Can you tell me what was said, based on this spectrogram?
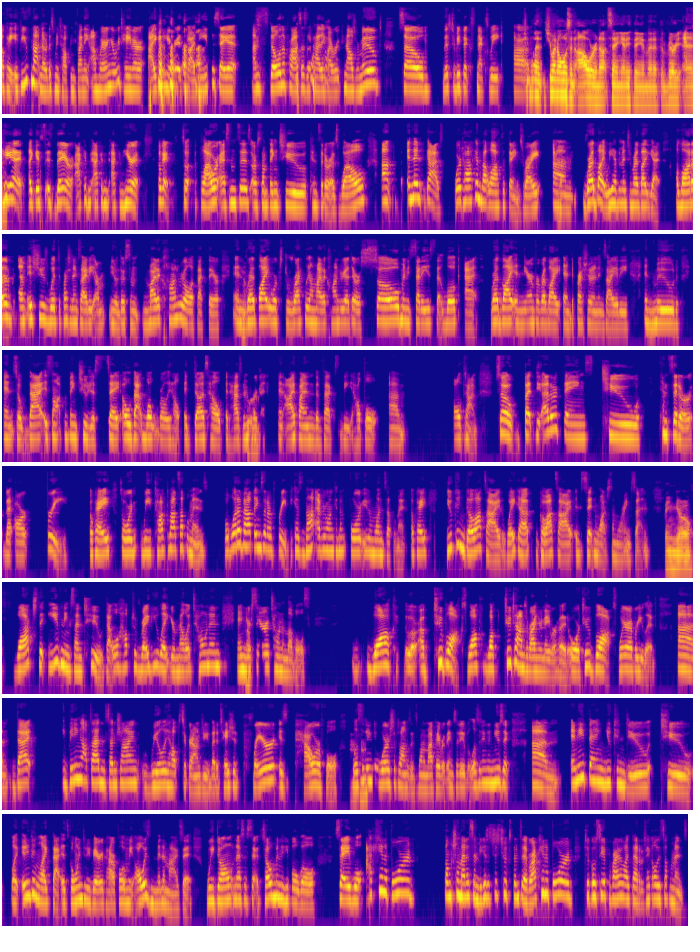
okay if you've not noticed me talking funny i'm wearing a retainer i can hear it so i need to say it i'm still in the process of having my root canals removed so this should be fixed next week She um, went. She went almost an hour not saying anything, and then at the very end, I can't. Like it's it's there. I can I can I can hear it. Okay, so flower essences are something to consider as well. Um, and then guys, we're talking about lots of things, right? Um, red light. We haven't mentioned red light yet. A lot of um, issues with depression, anxiety are, you know, there's some mitochondrial effect there, and Yep. red light works directly on mitochondria. There are so many studies that look at red light and near infrared light and depression and anxiety and mood and so that is not something to just say, oh, that won't really help. It does help. It has been Correct. proven. And I find the effects be helpful um, all the time. So, but the other things to consider that are free. Okay. So we're, we've talked about supplements, but what about things that are free? Because not everyone can afford even one supplement. Okay. You can go outside, wake up, go outside and sit and watch the morning sun. Bingo. watch the evening sun too. That will help to regulate your melatonin and your serotonin levels. Walk uh, two blocks. Walk walk two times around your neighborhood or two blocks wherever you live. Um that being outside in the sunshine really helps to ground you. Meditation prayer is powerful. Mhm. listening to worship songs it's one of my favorite things to do but listening to music um anything you can do to like anything like that is going to be very powerful and we always minimize it we don't necessarily so many people will say well i can't afford functional medicine because it's just too expensive or i can't afford to go see a provider like that or take all these supplements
